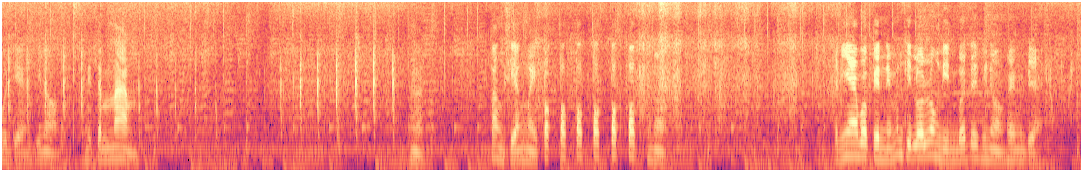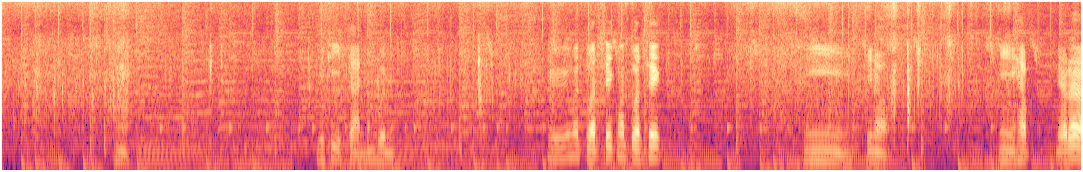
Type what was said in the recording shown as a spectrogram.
มดแดงพี่น้องนี่ตำนาน ฟังเสียงใหม่ป๊อกป๊อกป๊อกป๊อกป๊อกป๊อกพี่น้องอันนี้ว่าเป็นเนี่ยมันติดล้นลงดินเบิดได้พี่น้องใครมันเดียวิธีการทั้งคนนี่มาตรวจเซ็กมาตรวจเซ็กนี่พี่น้องนี่ครับ เดี๋ยวเด้อ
